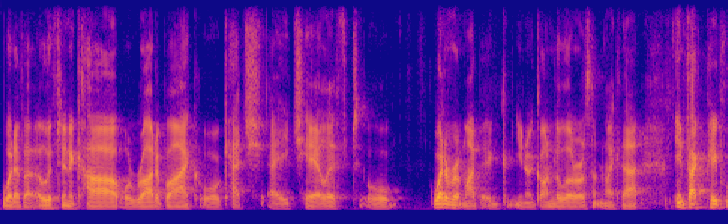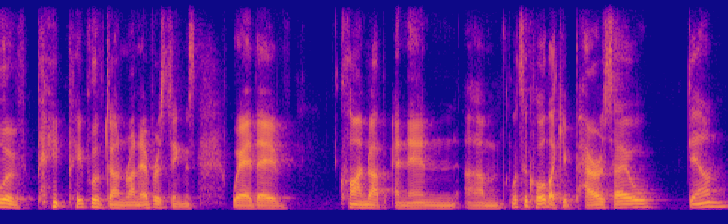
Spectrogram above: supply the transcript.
whatever a lift in a car or ride a bike or catch a chairlift or whatever it might be, you know, gondola or something like that. In fact, people have people have done run Everestings where they've climbed up and then um, what's it called, like your parasail down.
